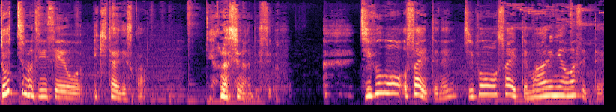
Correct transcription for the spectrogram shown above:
どっちの人生を生きたいですか？って話なんですよ。自分を抑えてね自分を抑えて周りに合わせて、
